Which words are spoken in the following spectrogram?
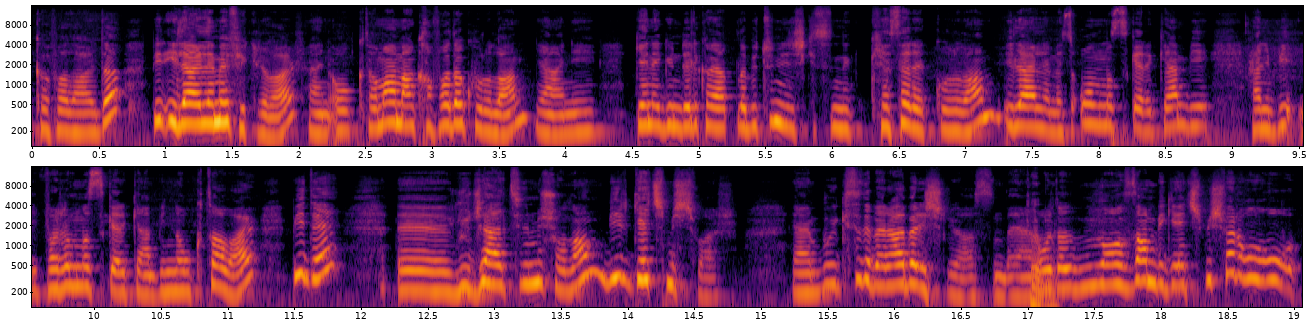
kafalarda bir ilerleme fikri var. Yani o tamamen kafada kurulan yani gene gündelik hayatla bütün ilişkisini keserek kurulan ilerlemesi olması gereken bir hani bir varılması gereken bir nokta var. Bir de e, yüceltilmiş olan bir geçmiş var. Yani bu ikisi de beraber işliyor aslında. Yani Tabii. orada muazzam bir geçmiş var. O, o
